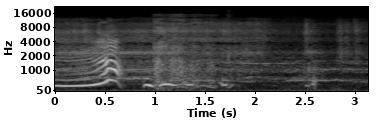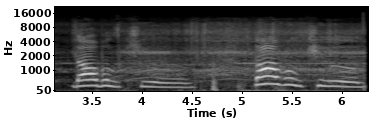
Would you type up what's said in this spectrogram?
Double kill. Double kill.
